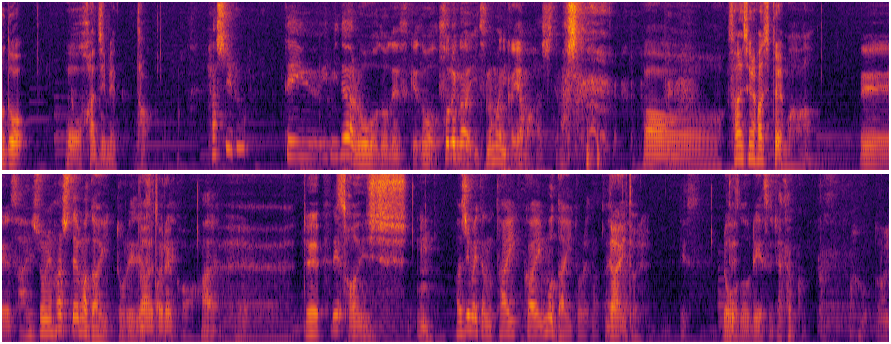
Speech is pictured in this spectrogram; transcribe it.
ードを始めた走るっていう意味ではロードですけど、それがいつの間にか山走ってました。あー。最初に走った山は？えー、最初に走った山は大トレですかね。大トレか。はい。でで最初うん。初めての大会も大トレの大会大トレ。です。ロードレースじゃなく、大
